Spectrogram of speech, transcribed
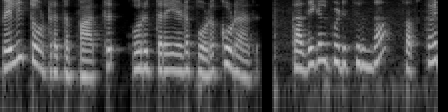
வெளி தோற்றத்தை பார்த்து ஒருத்தரை எடை போடக்கூடாது. கதைகள் பிடிச்சிருந்தா சப்ஸ்கிரைப்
